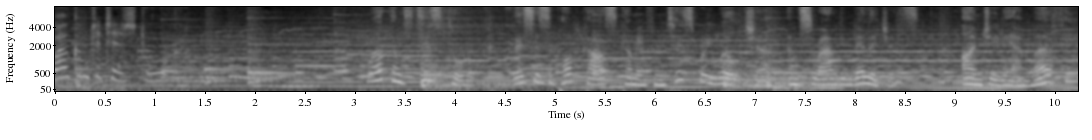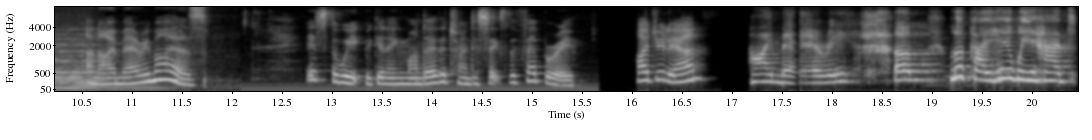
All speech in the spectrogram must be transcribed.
welcome to Tis Talk. Welcome to Tis Talk. This is a podcast coming from Tisbury, Wiltshire and surrounding villages. I'm Julie Ann Murphy. And I'm Mary Myers. It's the week beginning Monday, the 26th of February. Hi, Julie Ann. Hi, Mary. Um, look, I hear we had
